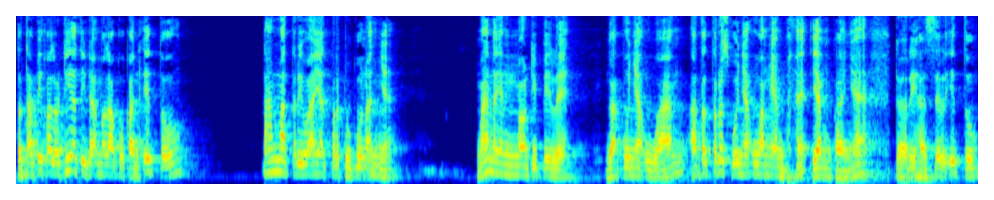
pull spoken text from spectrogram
tetapi kalau dia tidak melakukan itu, tamat riwayat perdukunannya. Mana yang mau dipilih? nggak punya uang atau terus punya uang yang yang banyak dari hasil itu.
